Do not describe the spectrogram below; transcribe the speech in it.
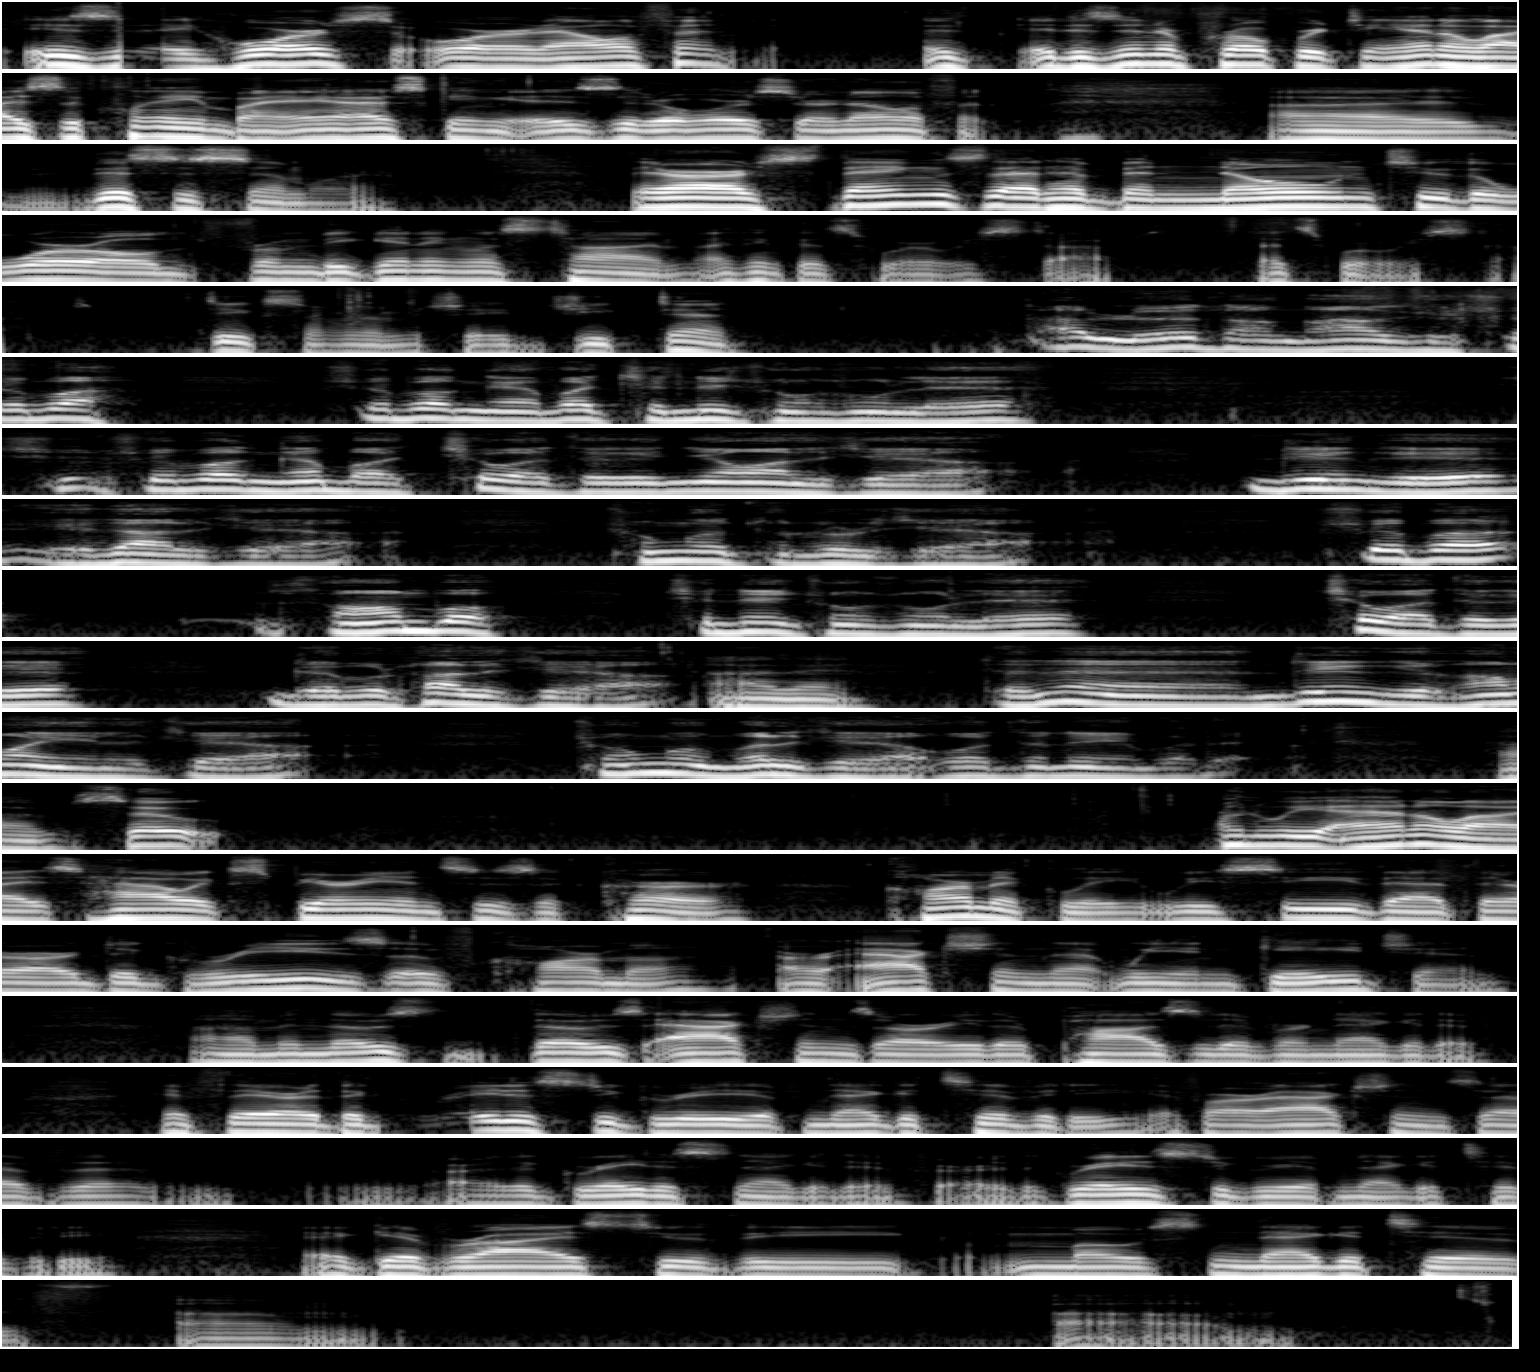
is it a horse or an elephant? it, it is inappropriate to analyze the claim by asking, is it a horse or an elephant? Uh, this is similar. There are things that have been known to the world from beginningless time. I think that's where we stopped. That's where we stopped. Dixon Rinpoche jiked in. Ta lö da nga gi sheba sheba nga ba chen ni chung le sheba nga ba che wa de nya wa le je ya ring ge ye da le je ya chung go tu le je ya sheba sambo chine chungsung le chewa dege drebu lhali che ya. Ah, tene ndingi lama yin le che ya, chungu mali che ho tene yin. Um, so, when we analyze how experiences occur, karmically, we see that there are degrees of karma or action that we engage in. Um, and those those actions are either positive or negative. If they are the greatest degree of negativity, if our actions have the are the greatest negative or the greatest degree of negativity it give rise to the most negative um, um,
